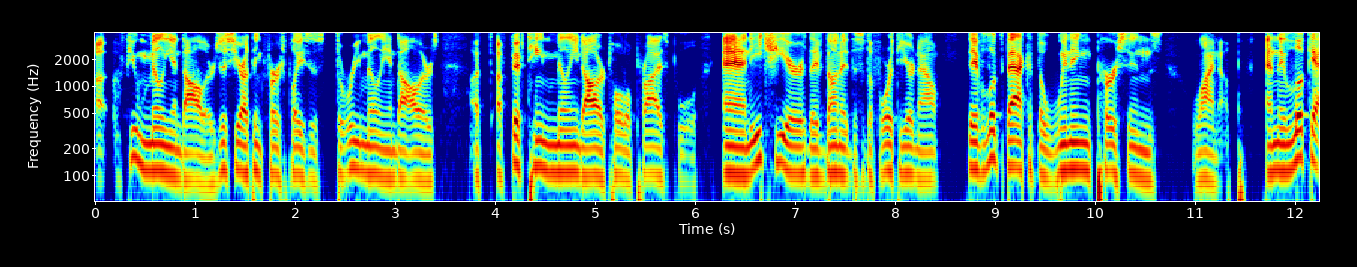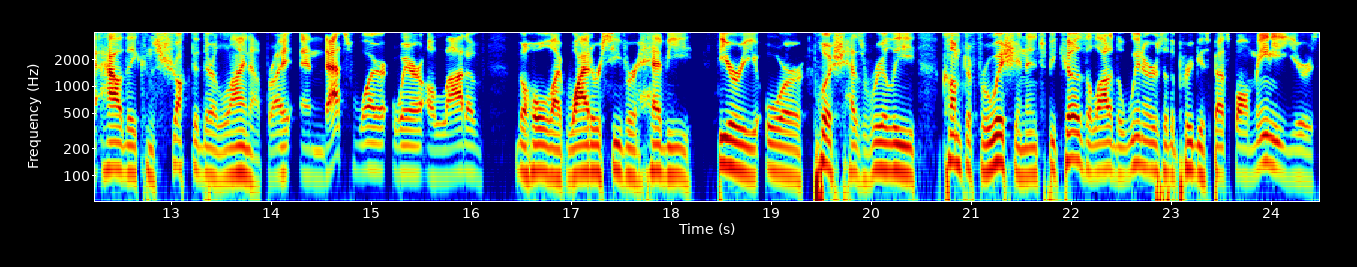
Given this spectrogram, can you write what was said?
a, few million dollars. This year, I think first place is $3 million, a, a $15 million total prize pool. And each year, they've done it. This is the fourth year now. They've looked back at the winning person's lineup and they look at how they constructed their lineup, right? And that's where, where a lot of the whole like wide receiver heavy theory or push has really come to fruition. And it's because a lot of the winners of the previous Best Ball Mania years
